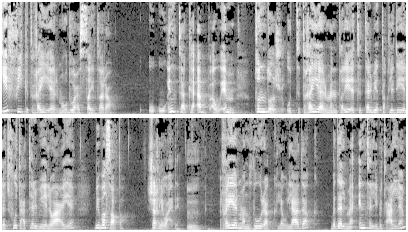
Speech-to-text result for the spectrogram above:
كيف فيك تغير موضوع السيطرة؟ و- وانت كأب أو أم تنضج وتتغير من طريقة التربية التقليدية لتفوت على التربية الواعية؟ ببساطة شغلة واحدة. غير منظورك لأولادك بدل ما انت اللي بتعلم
